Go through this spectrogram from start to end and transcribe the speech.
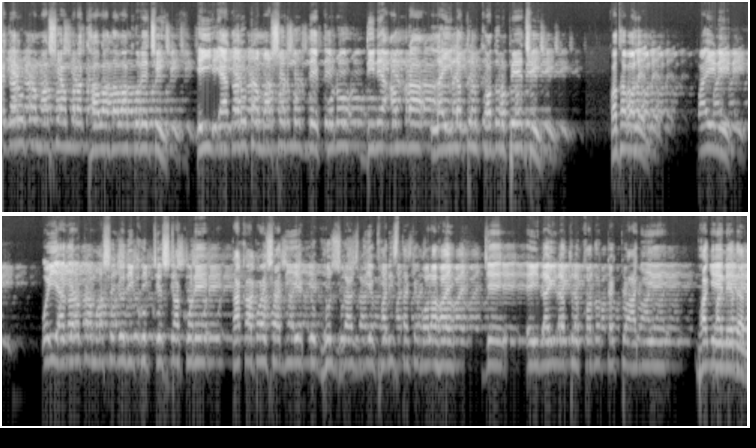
এগারোটা মাসে আমরা খাওয়া দাওয়া করেছি এই এগারোটা মাসের মধ্যে কোন দিনে আমরা লাইলাতুল কদর পেয়েছি। কথা বলেন। পাইনি। ওই এগারোটা মাসে যদি খুব চেষ্টা করে টাকা পয়সা দিয়ে একটু ঘুষ গাছ দিয়ে ফারিস্তাকে বলা হয় যে এই লাইলাতুল কদরটা একটু আগিয়ে ভাগে এনে দেন।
